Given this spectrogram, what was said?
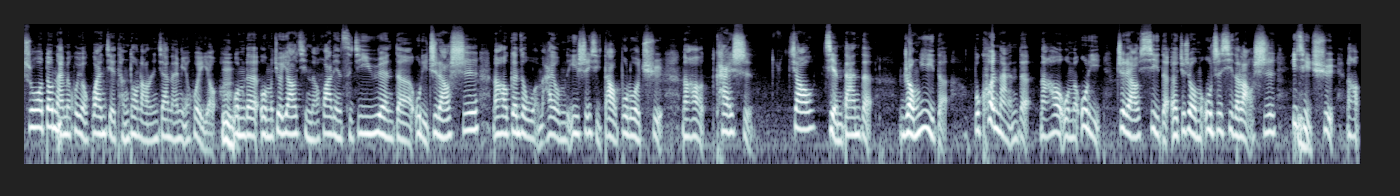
说都难免会有关节疼痛，老人家难免会有。嗯，我们的我们就邀请了花莲慈济医院的物理治疗师，然后跟着我们还有我们的医师一起到部落去，然后开始教简单的、容易的。不困难的，然后我们物理治疗系的，呃，就是我们物质系的老师一起去，然后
